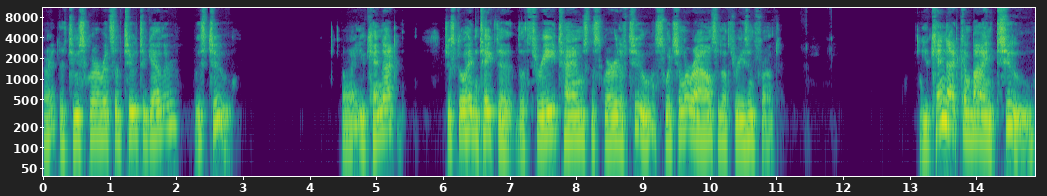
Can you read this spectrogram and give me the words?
All right, the two square roots of 2 together is 2. All right, you cannot just go ahead and take the, the 3 times the square root of 2, switch them around so the 3 is in front. You cannot combine 2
